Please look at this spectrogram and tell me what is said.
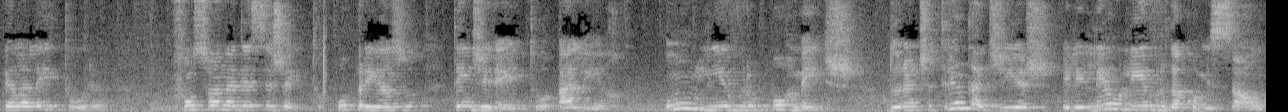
pela leitura. Funciona desse jeito: o preso tem direito a ler um livro por mês. Durante 30 dias, ele lê o livro da comissão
